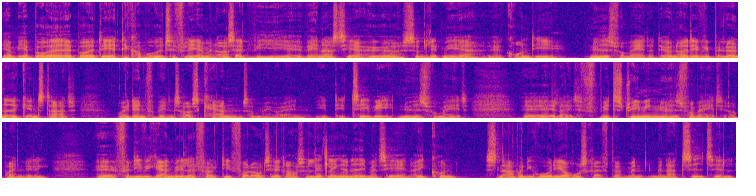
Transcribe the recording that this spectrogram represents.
Ja, ja både, både det, at det kommer ud til flere, men også, at vi øh, vender os til at høre sådan lidt mere øh, grundige nyhedsformater. Det er jo noget af det, vi belønnede Genstart og i den forbindelse også Kernen, som jo er en, et, et tv-nyhedsformat, øh, eller et, et streaming-nyhedsformat oprindeligt. Ikke? Øh, fordi vi gerne vil, at folk de får lov til at grave sig lidt længere ned i materien, og ikke kun snapper de hurtige overskrifter, men, men har tid til,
